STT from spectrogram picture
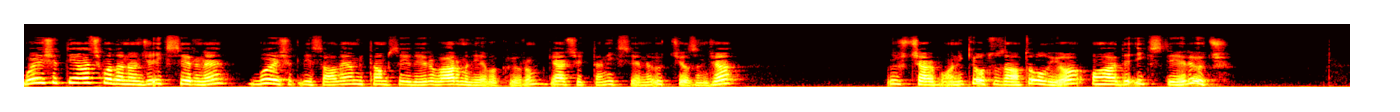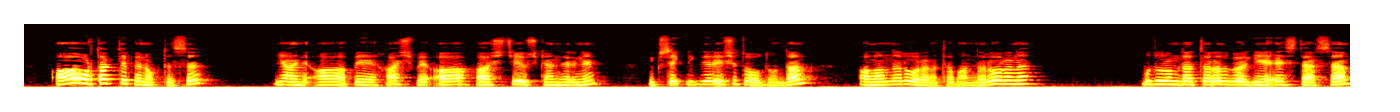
Bu eşitliği açmadan önce x yerine bu eşitliği sağlayan bir tam sayı değeri var mı diye bakıyorum. Gerçekten x yerine 3 yazınca 3 çarpı 12 36 oluyor. O halde x değeri 3. A ortak tepe noktası yani A, B, H ve A, H, C üçgenlerinin yükseklikleri eşit olduğundan alanları oranı tabanları oranı. Bu durumda taralı bölgeye S dersem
